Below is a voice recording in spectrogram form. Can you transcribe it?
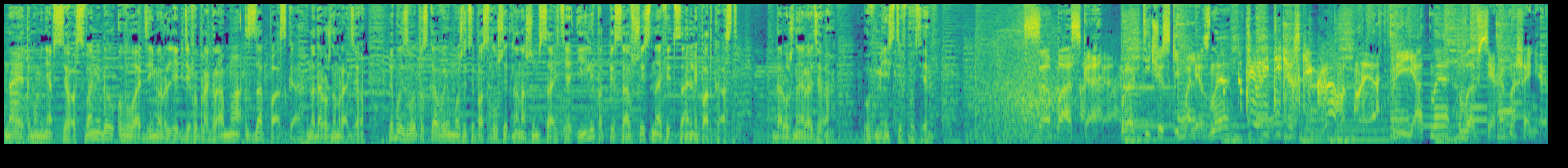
На этом у меня все. С вами был Владимир Лебедев и программа «Запаска» на Дорожном радио. Любой из выпуска вы можете послушать на нашем сайте или подписавшись на официальный подкаст. Дорожное радио. Вместе в пути. Запаска. Практически полезная, теоретически грамотная, приятная во всех отношениях.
